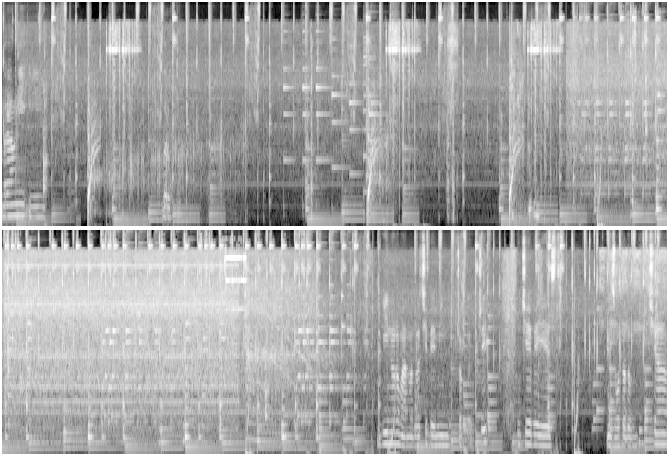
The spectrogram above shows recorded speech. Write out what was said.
brownie i borówki. Wino Romano, dla Ciebie mint chocolate chip, u Ciebie jest złoto do wbicia,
